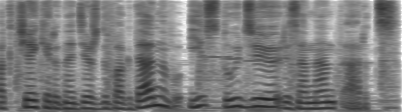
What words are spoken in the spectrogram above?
фактчекера Надежду Богданову и студию «Резонант Артс».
